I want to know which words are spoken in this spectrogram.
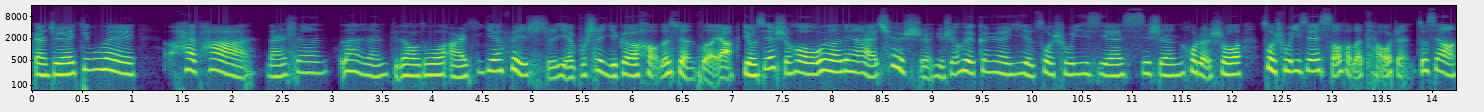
感觉因为害怕男生烂人比较多而因噎废食，也不是一个好的选择呀。有些时候为了恋爱，确实女生会更愿意做出一些牺牲，或者说做出一些小小的调整。就像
